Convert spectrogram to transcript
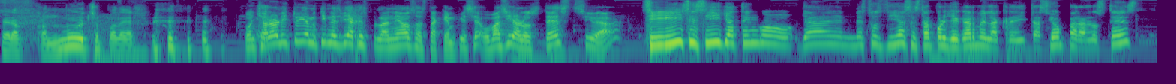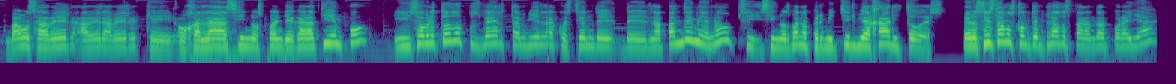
pero con mucho poder. Poncharoli, tú ya no tienes viajes planeados hasta que empiece, o vas a ir a los tests, ¿sí, verdad? Sí, sí, sí, ya tengo, ya en estos días está por llegarme la acreditación para los test. Vamos a ver, a ver, a ver que ojalá sí nos puedan llegar a tiempo. Y sobre todo, pues ver también la cuestión de, de la pandemia, ¿no? Si, si nos van a permitir viajar y todo eso. Pero sí estamos contemplados para andar por allá.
